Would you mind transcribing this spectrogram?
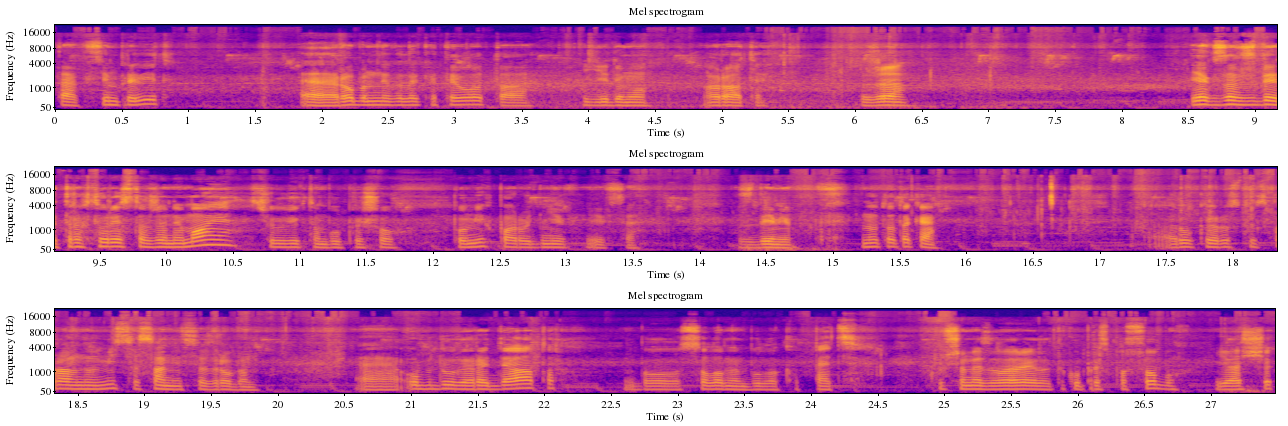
Так, всім привіт. Е, Робимо невелике ТО та їдемо орати. Вже, як завжди, тракториста вже немає. Чоловік там був прийшов, поміг пару днів і все. Здимів. Ну то таке. Руки ростуть з правильного місця, самі все зробимо. Е, обдули радіатор, бо соломи було капець. Тут ще ми зварили таку приспособу, ящик,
